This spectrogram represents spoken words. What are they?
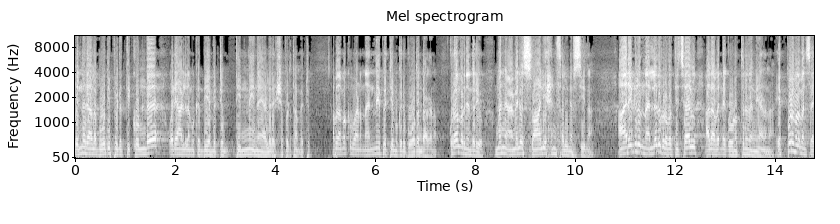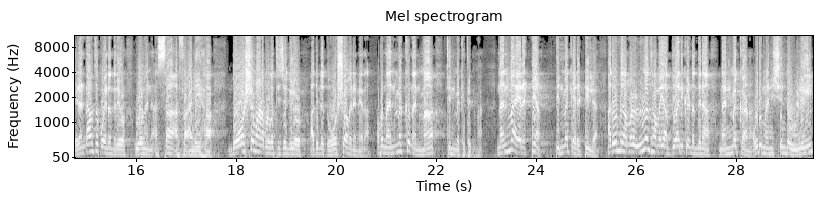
എന്നൊരാളെ ബോധ്യപ്പെടുത്തിക്കൊണ്ട് ഒരാൾ നമുക്ക് എന്ത് ചെയ്യാൻ പറ്റും? തിന്മയിൽ അയാളെ രക്ഷപ്പെടുത്താൻ പറ്റും. അപ്പൊ നമുക്ക് വേണം നന്മയെ പറ്റി നമുക്കൊരു ബോധം ഉണ്ടാകണം. ഖുറാൻ പറഞ്ഞെന്തറിയോ? മൻ അമല സ്വാലിഹൻ ഫലി നഫ്സീന. ആരെങ്കിലും നല്ലത് പ്രവർത്തിച്ചാൽ അത് അവന്റെ ഗുണത്തിന് തന്നെയാണെന്ന്. എപ്പോഴും നമ്മൾ മനസ്സിലായി. രണ്ടാമത്തെ പോയിന്റ് എന്തറിയോ? ഓമൻ അസാ അഫ അലൈഹ. ദോഷമാണ് പ്രവർത്തിച്ചെങ്കിലോ അതിന്റെ ദോഷം അവൻ തന്നെയാണ് അപ്പൊ നന്മക്ക് നന്മ തിന്മയ്ക്ക് തിന്മ. നന്മ ഇരട്ടിയാണ്. തിന്മയ്ക്ക് ഇരട്ടിയില്ല. അതുകൊണ്ട് നമ്മൾ ഉള്ള സമയം അധ്വാനിക്കേണ്ട എന്തിനാ? നന്മക്കാണ്. ഒരു മനുഷ്യന്റെ ഉള്ളിൽ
